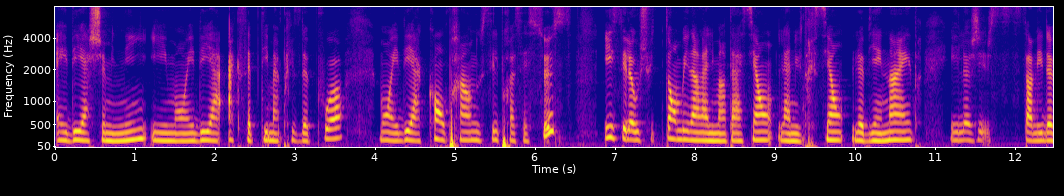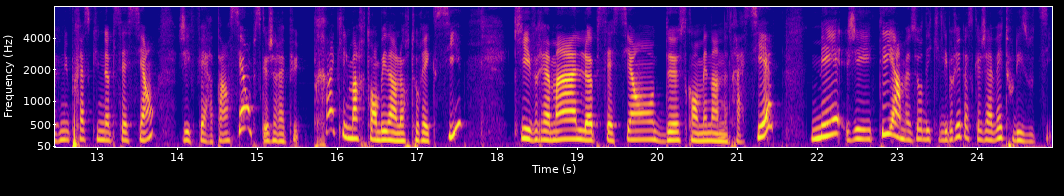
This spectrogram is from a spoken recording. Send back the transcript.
aidé à cheminer et m'ont aidé à accepter ma prise de poids, m'ont aidé à comprendre aussi le processus. Et c'est là où je suis tombée dans l'alimentation, la nutrition, le bien-être. Et là, j'ai ça en est devenu presque une obsession. J'ai fait attention parce que j'aurais pu tranquillement retomber dans l'orthorexie qui est vraiment l'obsession de ce qu'on met dans notre assiette, mais j'ai été en mesure d'équilibrer parce que j'avais tous les outils.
